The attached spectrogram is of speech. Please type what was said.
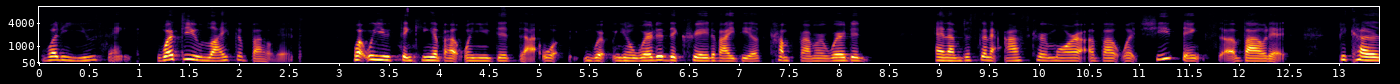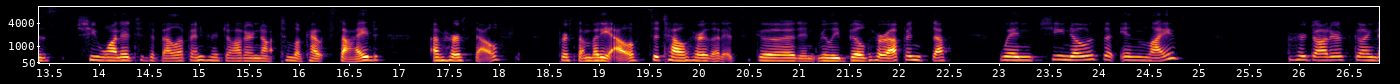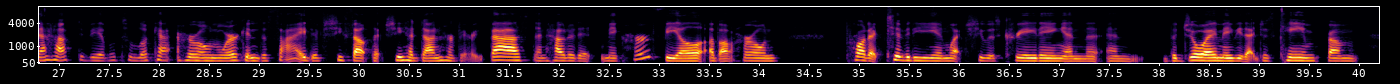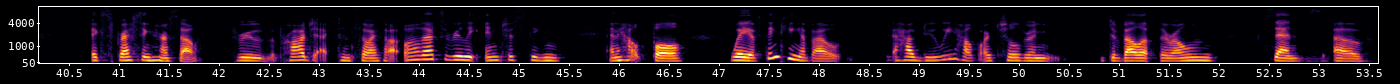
what do you think? What do you like about it what were you thinking about when you did that? What, what you know where did the creative ideas come from or where did and i'm just going to ask her more about what she thinks about it because she wanted to develop in her daughter not to look outside of herself for somebody else to tell her that it's good and really build her up and stuff when she knows that in life her daughter is going to have to be able to look at her own work and decide if she felt that she had done her very best and how did it make her feel about her own productivity and what she was creating and the and the joy maybe that just came from expressing herself through the project. And so i thought well that's a really interesting and helpful way of thinking about how do we help our children develop their own sense mm-hmm. of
